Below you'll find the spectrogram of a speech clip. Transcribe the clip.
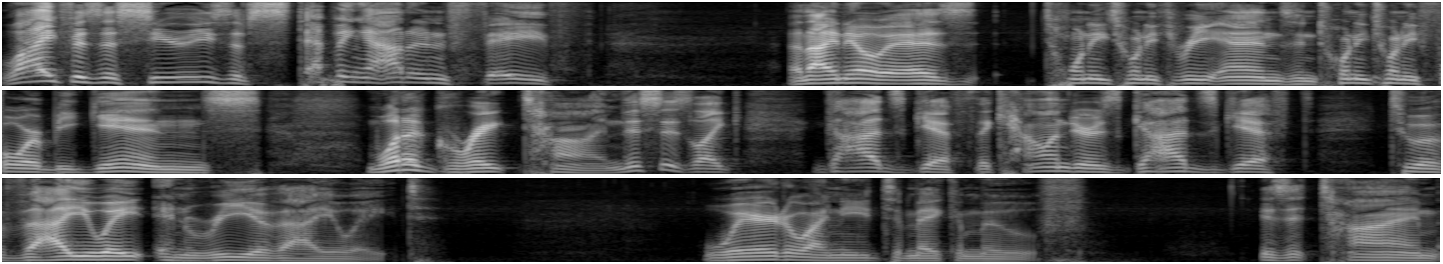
Life is a series of stepping out in faith. And I know as 2023 ends and 2024 begins, what a great time. This is like God's gift. The calendar is God's gift to evaluate and reevaluate. Where do I need to make a move? Is it time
